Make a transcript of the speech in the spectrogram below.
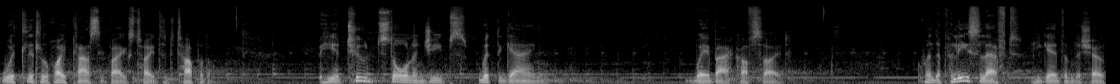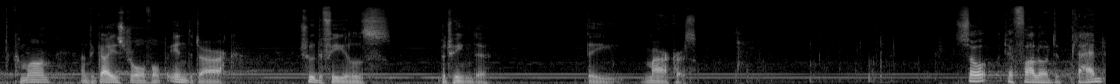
with little white plastic bags tied to the top of them. He had two stolen jeeps with the gang way back offside. When the police left, he gave them the shout to come on, and the guys drove up in the dark through the fields between the, the markers. So they followed the plan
